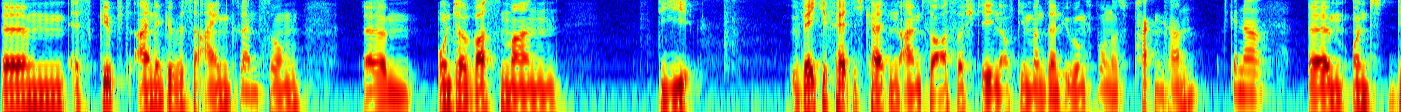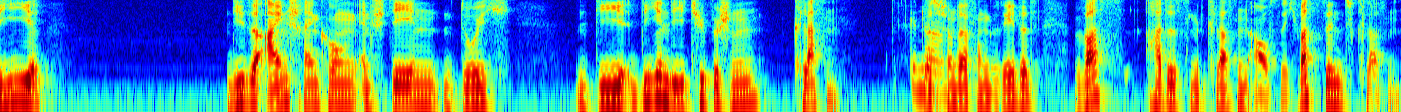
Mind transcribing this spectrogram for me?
Ähm, es gibt eine gewisse Eingrenzung, ähm, unter was man die, welche Fertigkeiten einem zur Auswahl stehen, auf die man seinen Übungsbonus packen kann. Genau. Ähm, und die, diese Einschränkungen entstehen durch die D&D-typischen Klassen. Genau. Du hast schon davon geredet. Was hat es mit Klassen auf sich? Was sind Klassen?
